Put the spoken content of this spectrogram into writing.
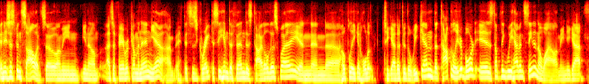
and he's just been solid. So, I mean, you know, as a favorite coming in, yeah, I mean, this is great to see him defend his title this way, and and uh, hopefully he can hold it together through the weekend. The top of the leaderboard is something we haven't seen in a while. I mean, you got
